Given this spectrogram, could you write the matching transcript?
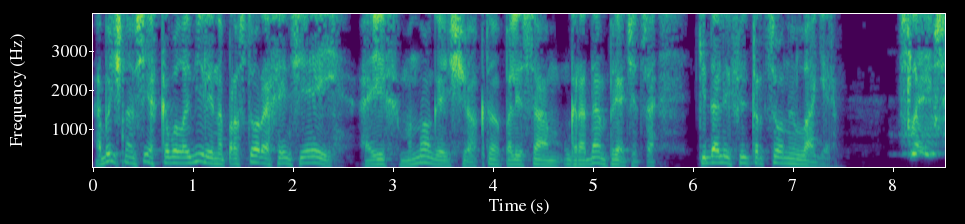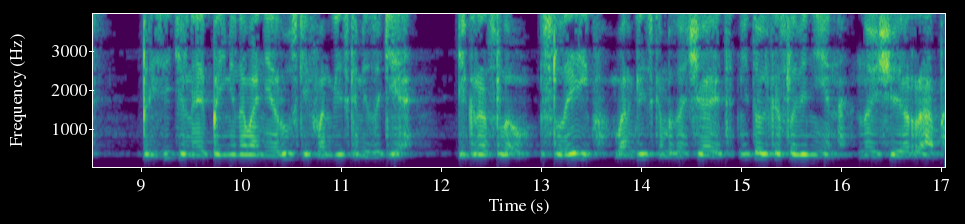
Обычно всех, кого ловили на просторах NCA, а их много еще, кто по лесам, городам прячется, кидали в фильтрационный лагерь. Slaves. Презрительное поименование русских в английском языке. Игра слов. Slave в английском означает не только славянин, но еще и раб.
